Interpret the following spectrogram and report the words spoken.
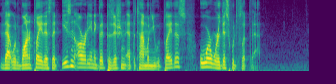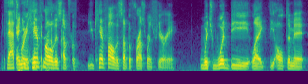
that would want to play this that isn't already in a good position at the time when you would play this, or where this would flip that. That's and where you I can't follow this up with you can't follow this up with Frostwyrm's Fury, which would be like the ultimate.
